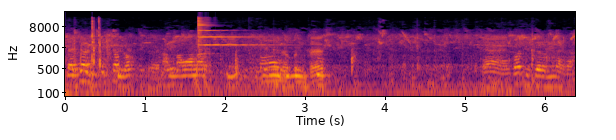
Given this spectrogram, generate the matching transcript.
Dajjal dicek tes. Ya, kok dalam lah, Kak.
